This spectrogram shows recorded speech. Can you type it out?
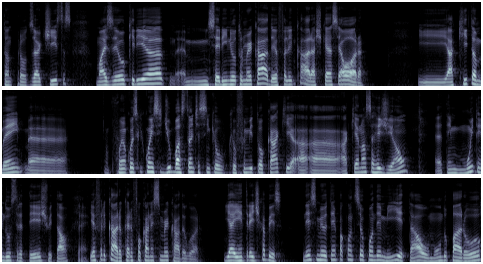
tanto para outros artistas, mas eu queria é, me inserir em outro mercado. E eu falei, cara, acho que essa é a hora. E aqui também é, foi uma coisa que coincidiu bastante assim que eu, que eu fui me tocar que a, a- aqui a nossa região é, tem muita indústria têxtil e tal. E eu falei, cara, eu quero focar nesse mercado agora. E aí entrei de cabeça. Nesse meio tempo aconteceu pandemia e tal, o mundo parou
